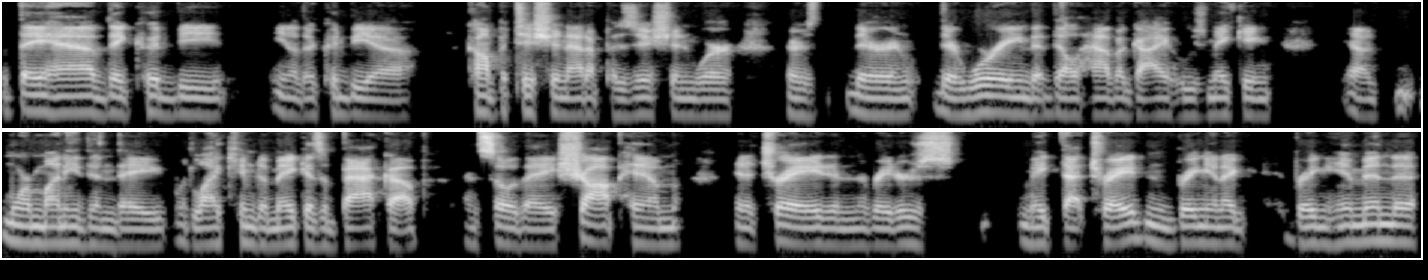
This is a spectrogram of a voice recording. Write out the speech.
what they have. They could be, you know, there could be a competition at a position where there's they're they're worrying that they'll have a guy who's making you know, more money than they would like him to make as a backup, and so they shop him in a trade, and the Raiders make that trade and bring in a bring him in to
